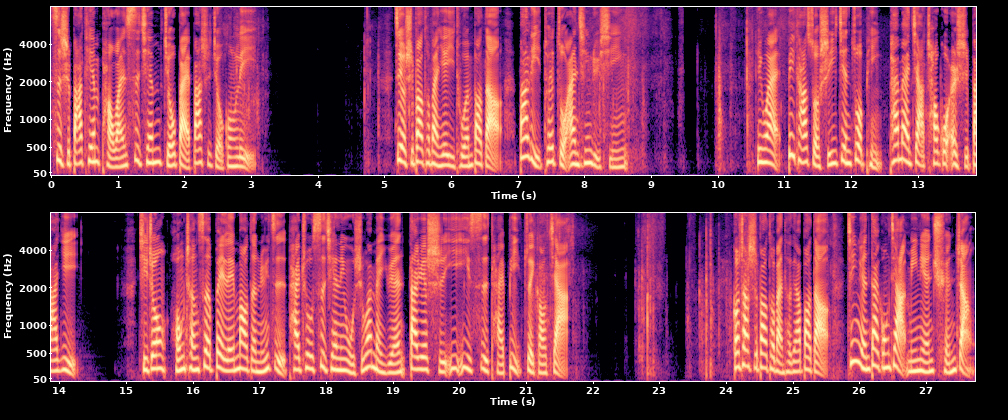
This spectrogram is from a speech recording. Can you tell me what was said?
四十八天跑完四千九百八十九公里。自由时报头版也以图文报道，巴黎推左岸轻旅行。另外，毕卡索十一件作品拍卖价超过二十八亿，其中红橙色贝雷帽的女子拍出四千零五十万美元，大约十一亿四台币最高价。工商时报头版头条报道，晶圆代工价明年全涨。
